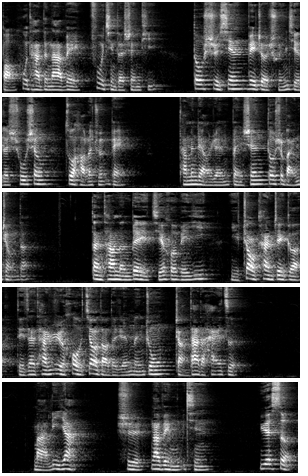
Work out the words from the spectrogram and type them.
保护他的那位父亲的身体，都事先为这纯洁的出生做好了准备。他们两人本身都是完整的。但他们被结合为一，以照看这个得在他日后教导的人们中长大的孩子。玛利亚是那位母亲，约瑟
